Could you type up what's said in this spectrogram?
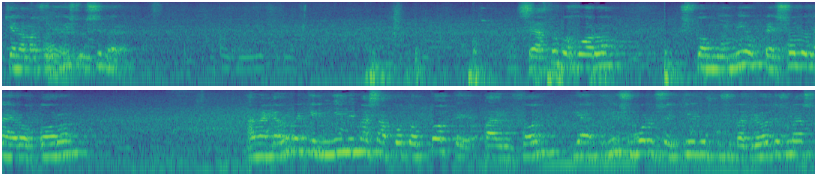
και να μας οδηγήσει στο σήμερα. Σε αυτό το χώρο, στο μνημείο πεσόντων αεροπόρων, ανακαλούμε τη μνήμη μας από το τότε παρελθόν για να τιμήσουμε όλους εκείνους τους συμπατριώτες μας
